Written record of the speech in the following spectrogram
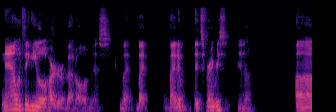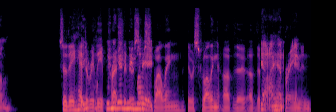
now I'm thinking a little harder about all of this. But but but it, it's very recent, you know. Um, so they had to relieve pressure. There was some age. swelling. There was swelling of the of the, yeah, of the brain, and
